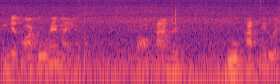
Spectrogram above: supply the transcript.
ผมจะถอดดูให้ใหม่สองข้างเลย ดูพัดให้ด้วย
